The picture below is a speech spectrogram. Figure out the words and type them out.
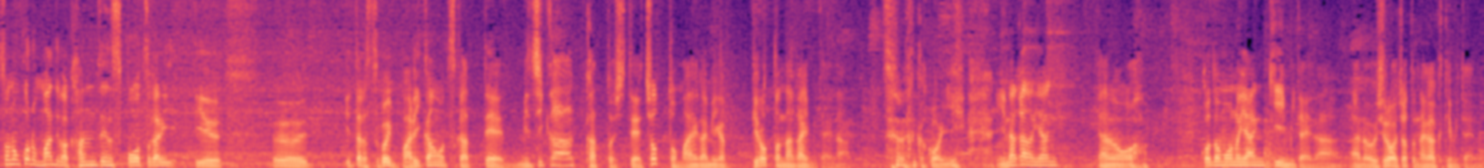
その頃までは完全スポーツ狩りっていう言ったらすごいバリカンを使って短くカットしてちょっと前髪がピロッと長いみたいな。なんかこう田舎のヤンあの子供のヤンキーみたいなあの後ろはちょっと長くてみたいな。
